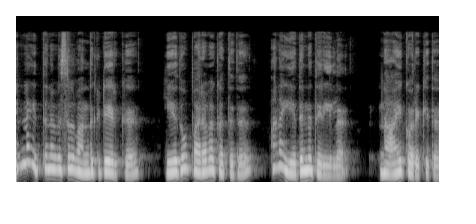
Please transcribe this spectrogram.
என்ன இத்தனை விசில் வந்துக்கிட்டே இருக்கு? ஏதோ பறவை கத்துது. ஆனால் எதுன்னு தெரியல. நாய் குறைக்குது.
